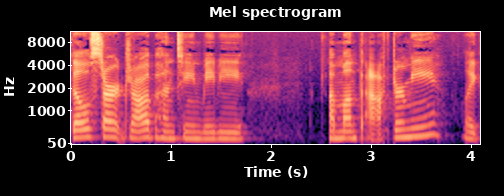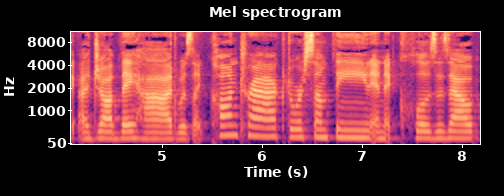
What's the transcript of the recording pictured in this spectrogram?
they'll start job hunting maybe a month after me. Like a job they had was like contract or something and it closes out.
